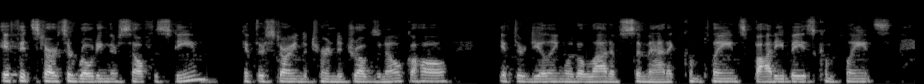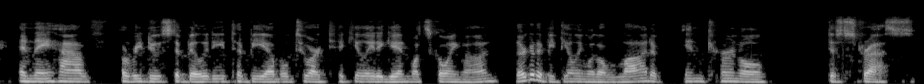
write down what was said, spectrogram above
If it starts eroding their self-esteem, if they're starting to turn to drugs and alcohol, if they're dealing with a lot of somatic complaints, body-based complaints, and they have a reduced ability to be able to articulate again what's going on, they're going to be dealing with a lot of internal distress.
